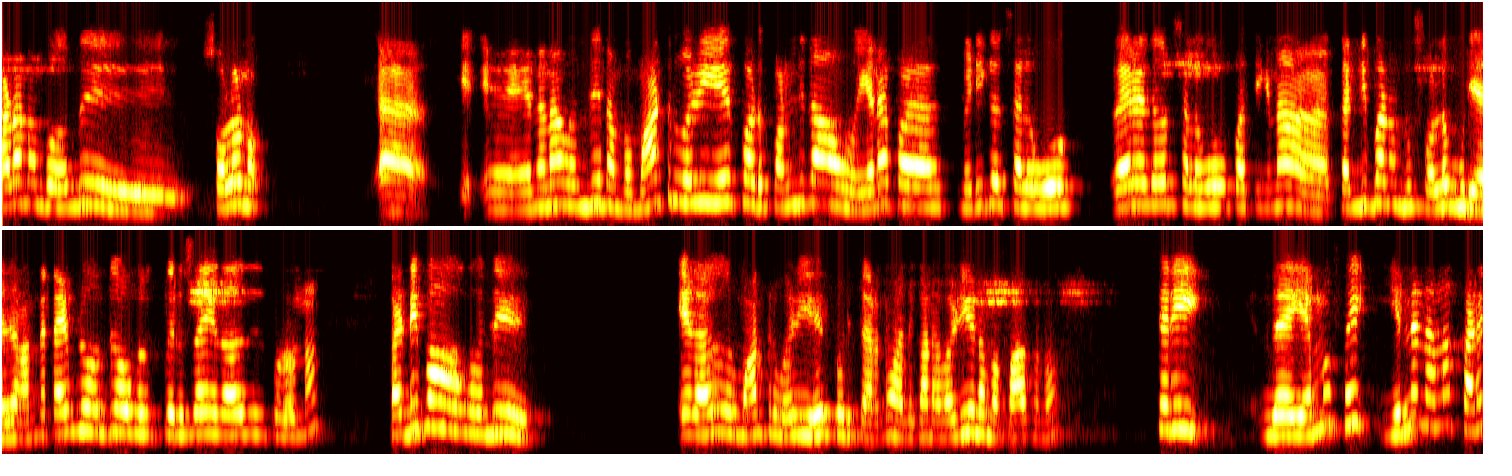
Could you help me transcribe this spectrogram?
ஆனா நம்ம வந்து சொல்லணும். என்னன்னா வந்து நம்ம மாற்று வழி ஏற்பாடு பண்ணிதான் ஆகும் ஏன்னா இப்ப மெடிக்கல் செலவோ வேற ஏதோ ஒரு செலவோ பாத்தீங்கன்னா கண்டிப்பா நம்ம சொல்ல முடியாது. அந்த டைம்ல வந்து அவங்களுக்கு பெருசா ஏதாவது இது பண்ணணும்னா கண்டிப்பா அவங்க வந்து ஏதாவது ஒரு மாற்று வழி ஏற்படுத்தி தரணும். அதுக்கான வழியை நம்ம பார்க்கணும். சரி இந்த எம்எஃப்ஐ என்னென்னலாம் கடை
